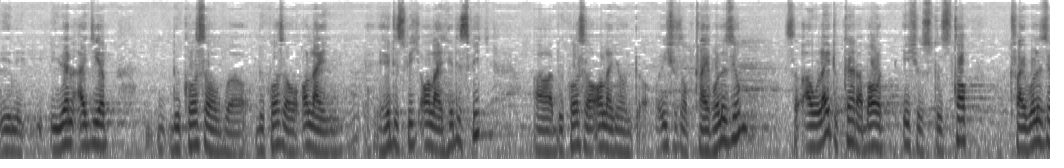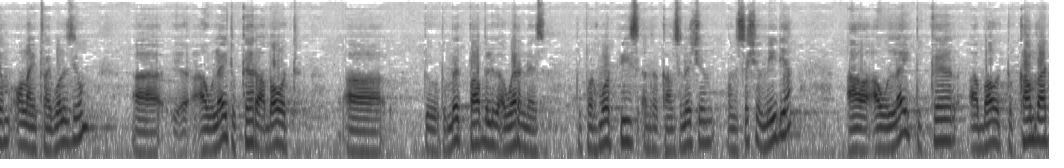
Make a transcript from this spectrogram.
in UN IGF because of uh, because of online hate speech, online hate speech, uh, because of online issues of tribalism. So I would like to care about issues to stop tribalism, online tribalism. Uh, I would like to care about uh, to, to make public awareness to promote peace and reconciliation on social media. Uh, I would like to care about to combat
